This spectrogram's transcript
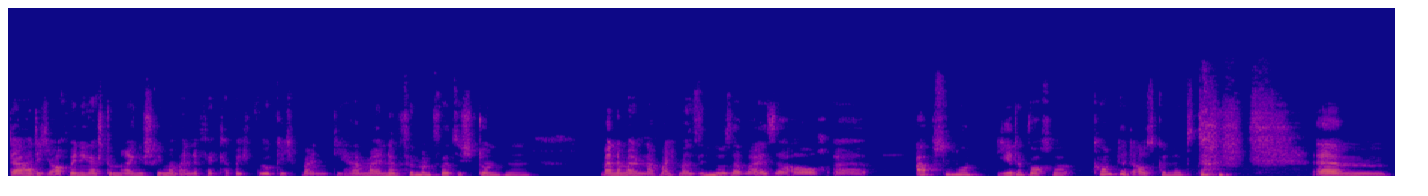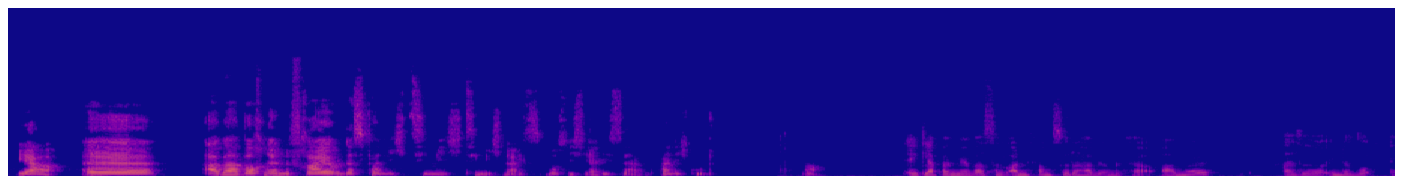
Da hatte ich auch weniger Stunden reingeschrieben. Im Endeffekt habe ich wirklich, mein, die haben meine 45 Stunden meiner Meinung nach manchmal sinnloserweise auch äh, absolut jede Woche komplett ausgenutzt. ähm, ja, äh, aber Wochenende frei und das fand ich ziemlich, ziemlich nice, muss ich ehrlich sagen. Fand ich gut. Ja. Ich glaube, bei mir war es am Anfang so, da habe ich ungefähr einmal, also in der, Wo äh,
